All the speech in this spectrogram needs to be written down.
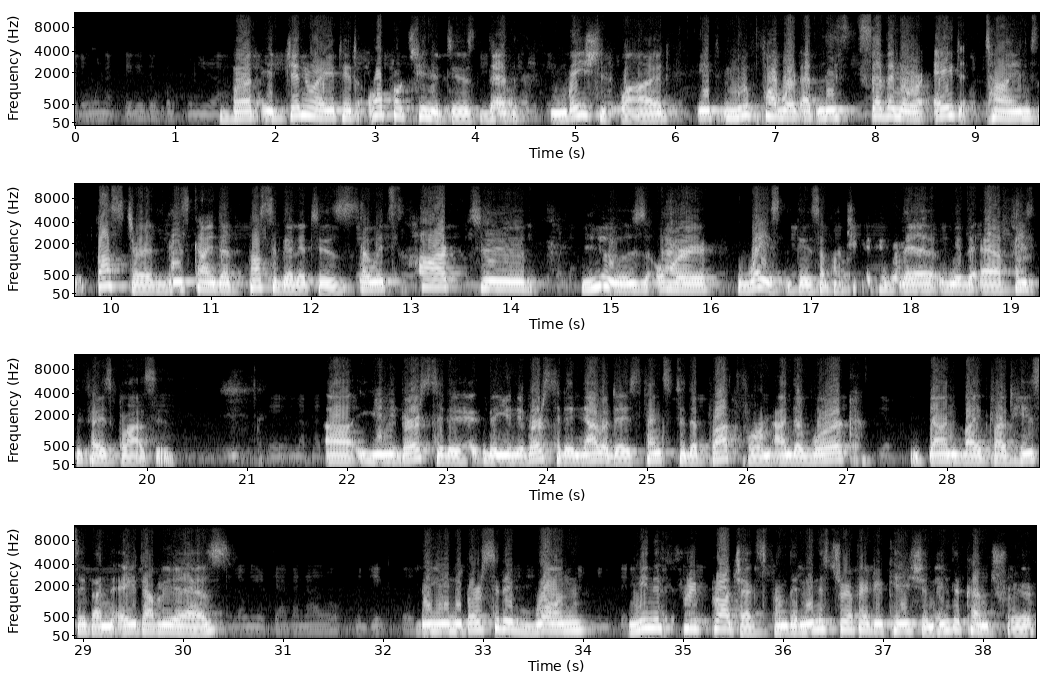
but it generated opportunities that nationwide it moved forward at least seven or eight times faster these kind of possibilities so it's hard to lose or waste this opportunity with the with uh, face-to-face classes. La plataforma uh, university the university nowadays thanks to the platform and the work done by Cloudhesive and AWS the university won ministry projects from the Ministry of Education in the country,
